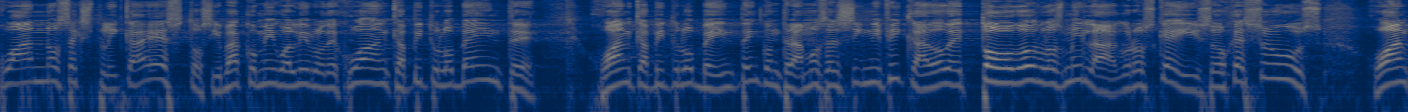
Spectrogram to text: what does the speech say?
Juan nos explica esto. Si va conmigo al libro de Juan capítulo 20, Juan capítulo 20 encontramos el significado de todos los milagros que hizo Jesús. Juan,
